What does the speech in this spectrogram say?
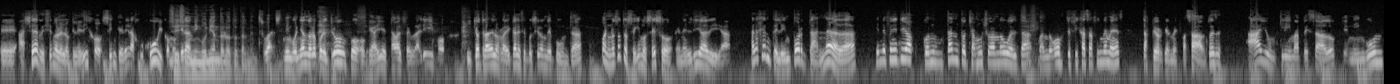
eh, ayer diciéndole lo que le dijo sin querer a Jujuy, como sí, que eran... ninguneándolo totalmente. ninguneándolo por el triunfo, o que ahí estaba el feudalismo, y que otra vez los radicales se pusieron de punta. Bueno, nosotros seguimos eso en el día a día. A la gente le importa nada, y en definitiva, con un tanto chamucho dando vuelta, cuando vos te fijas a fin de mes, estás peor que el mes pasado. Entonces, hay un clima pesado que ningún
